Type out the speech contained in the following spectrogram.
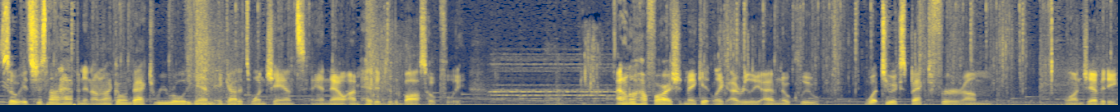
So it's just not happening. I'm not going back to re-roll it again. It got its one chance, and now I'm headed to the boss, hopefully. I don't know how far I should make it. Like, I really, I have no clue what to expect for um, longevity.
